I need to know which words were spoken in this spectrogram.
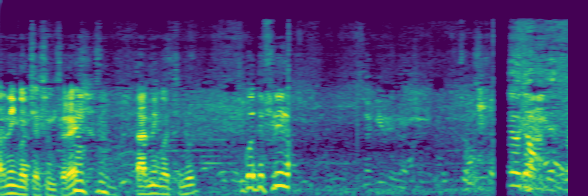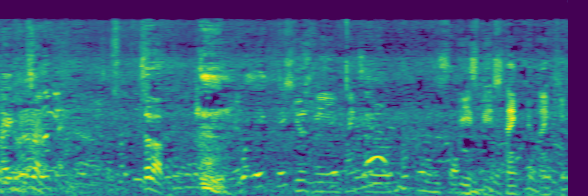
టర్నింగ్ వచ్చేసింది సురేష్ టర్నింగ్ వచ్చింది ఇంకొద్ది ఫ్రీ चलो आप बीस बीस thank you thank you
